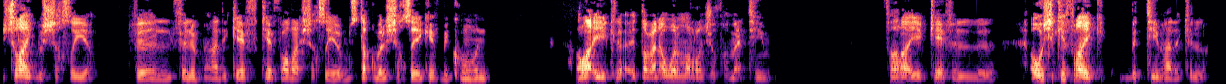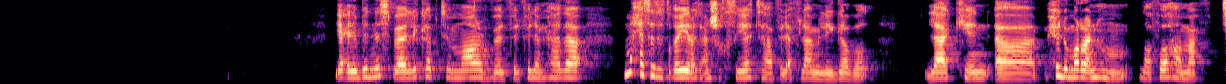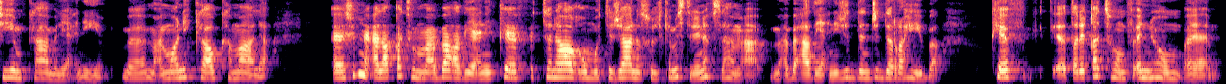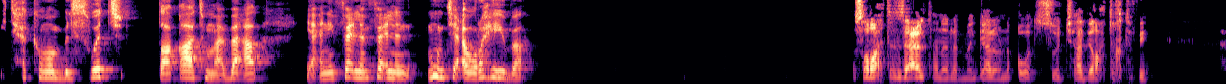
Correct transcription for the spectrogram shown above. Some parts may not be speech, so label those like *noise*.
إيش رأيك بالشخصية في الفيلم هذه كيف كيف وضع الشخصية مستقبل الشخصية كيف بيكون؟ رأيك طبعا أول مرة نشوفها مع team فرأيك كيف ال... أول شيء كيف رأيك بال team هذا كله؟ يعني بالنسبة لكابتن مارفل في الفيلم هذا ما حسيت تغيرت عن شخصيتها في الأفلام اللي قبل. لكن آه، حلو مرة إنهم ضافوها مع team كامل يعني مع مونيكا وكمالا. آه، شفنا علاقتهم مع بعض يعني كيف التناغم والتجانس وال chemistry نفسها مع مع بعض يعني جدا جدا رهيبة. كيف طريقتهم في إنهم آه، يتحكمون بال switch طاقاتهم مع بعض. يعني فعلا فعلا ممتعة ورهيبة. صراحة زعلت أنا لما قالوا إن قوة ال switch هذه راح تختفي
